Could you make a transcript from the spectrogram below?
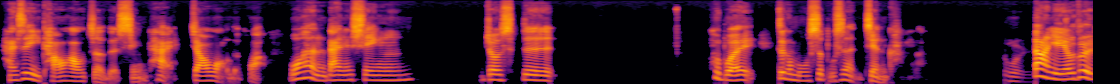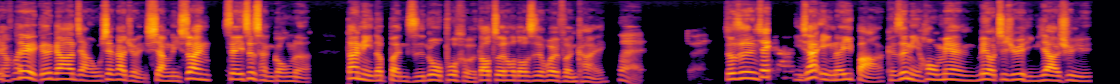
还是以讨好者的心态交往的话，我很担心，就是会不会这个模式不是很健康啦？对，当然也有可对，能会，这也跟刚刚讲无限大局很像。你虽然这一次成功了，但你的本质若不合，到最后都是会分开。对对，就是你现在赢了一把，可是你后面没有继续赢下去，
